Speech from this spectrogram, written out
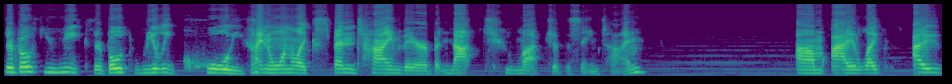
they're both unique. They're both really cool. You kind of want to like spend time there, but not too much at the same time. Um, I like. I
